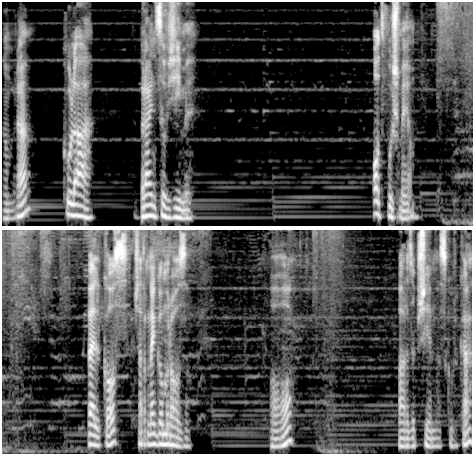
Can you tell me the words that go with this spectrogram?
Dobra. Kula wybrańców zimy. Otwórzmy ją. Velkos czarnego mrozu. O. Bardzo przyjemna skórka.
